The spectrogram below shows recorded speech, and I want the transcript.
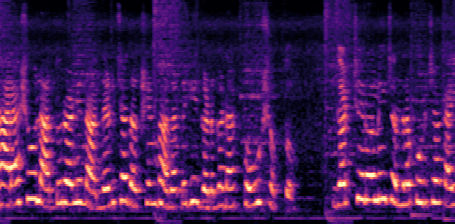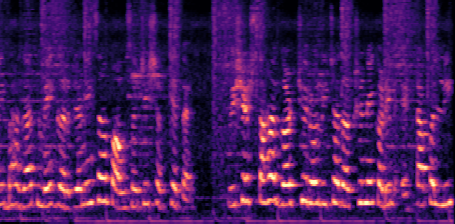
धाराशिव लातूर आणि नांदेडच्या दक्षिण भागातही गडगडाट होऊ शकतो. गडचिरोली चंद्रपूरच्या काही भागात मेघगर्जनेसह पावसाची शक्यता आहे. विशेषतः गडचिरोलीच्या दक्षिणेकडील एट्टापल्ली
